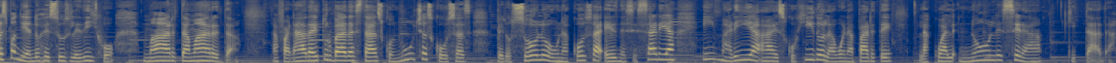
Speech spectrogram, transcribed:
Respondiendo Jesús le dijo, Marta, Marta, afanada y turbada estás con muchas cosas, pero solo una cosa es necesaria y María ha escogido la buena parte, la cual no le será quitada.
